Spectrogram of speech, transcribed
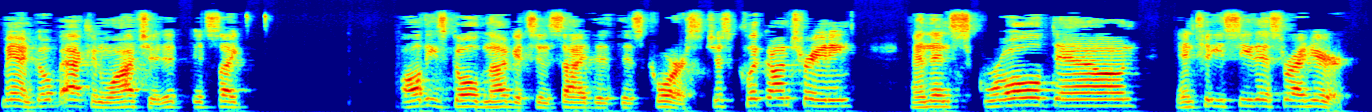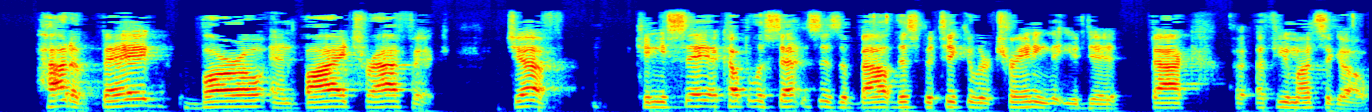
man, go back and watch it. it it's like all these gold nuggets inside this, this course. Just click on training and then scroll down until you see this right here. How to beg, borrow, and buy traffic. Jeff, can you say a couple of sentences about this particular training that you did back a, a few months ago?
